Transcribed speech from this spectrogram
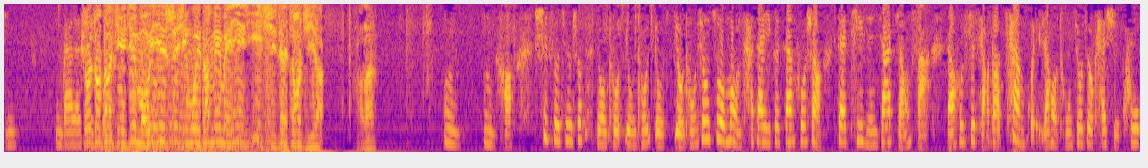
行，明白了。所以说，他姐姐某一件事情为他妹妹一一起在着急了。好了。嗯嗯，好。师傅就是说，有同有同有有同修做梦，他在一个山坡上在听人家讲法，然后就讲到忏悔，然后同修就开始哭。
